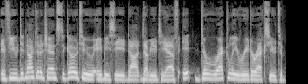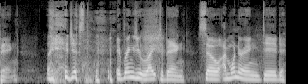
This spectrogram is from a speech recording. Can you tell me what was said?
if you did not get a chance to go to abc.wtf, it directly redirects you to Bing. Like, it just it brings you right to Bing. So I'm wondering, did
